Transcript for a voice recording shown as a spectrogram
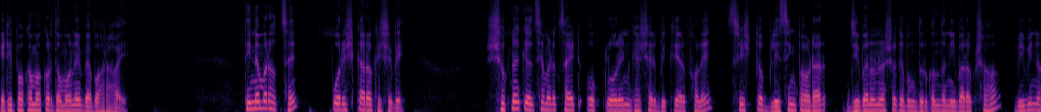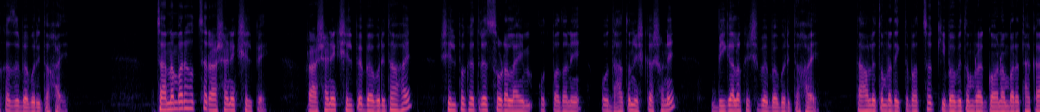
এটি পোকামাকড় দমনে ব্যবহার হয়। তিন নম্বর হচ্ছে পরিষ্কারক হিসেবে। শুকনো ক্যালসিয়াম হাইড্রোক্সাইড ও ক্লোরিন গ্যাসের বিক্রিয়ার ফলে সৃষ্ট ব্লিচিং পাউডার, জীবাণুনাশক এবং দুর্গন্ধ নিবারক সহ বিভিন্ন কাজে ব্যবহৃত হয়। চার নম্বরে হচ্ছে রাসায়নিক শিল্পে। রাসায়নিক শিল্পে ব্যবহৃত হয়, শিল্পক্ষেত্রে সোডা লাইম উৎপাদনে ও ধাতু নিষ্কাশনে বিগালক হিসেবে ব্যবহৃত হয়। তাহলে তোমরা দেখতে পাচ্ছ কীভাবে তোমরা গ নম্বরে থাকা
